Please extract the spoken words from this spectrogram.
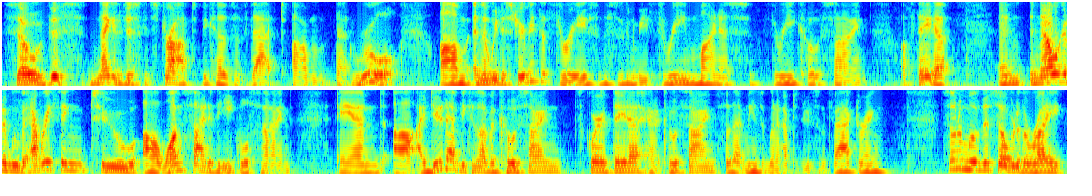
So this negative just gets dropped because of that, um, that rule. Um, and then we distribute the 3, so this is going to be 3 minus 3 cosine of theta. And, and now we're going to move everything to uh, one side of the equal sign. And uh, I do that because I have a cosine squared theta and a cosine, so that means I'm going to have to do some factoring. So I'm going to move this over to the right.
